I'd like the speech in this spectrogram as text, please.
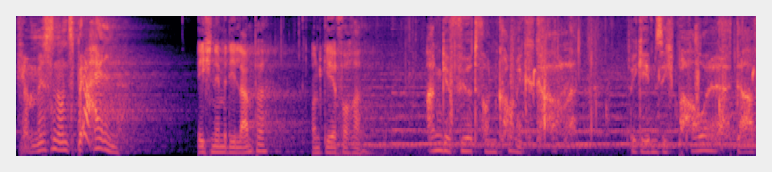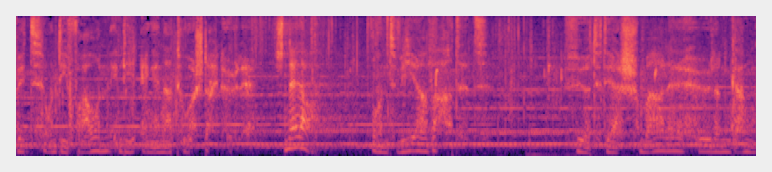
Wir müssen uns beeilen. Ich nehme die Lampe und gehe voran. Angeführt von Comic Carl begeben sich Paul, David und die Frauen in die enge Natursteinhöhle. Schneller! Und wie erwartet, führt der schmale Höhlengang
